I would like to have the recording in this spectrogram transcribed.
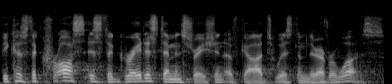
Because the cross is the greatest demonstration of God's wisdom there ever was.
